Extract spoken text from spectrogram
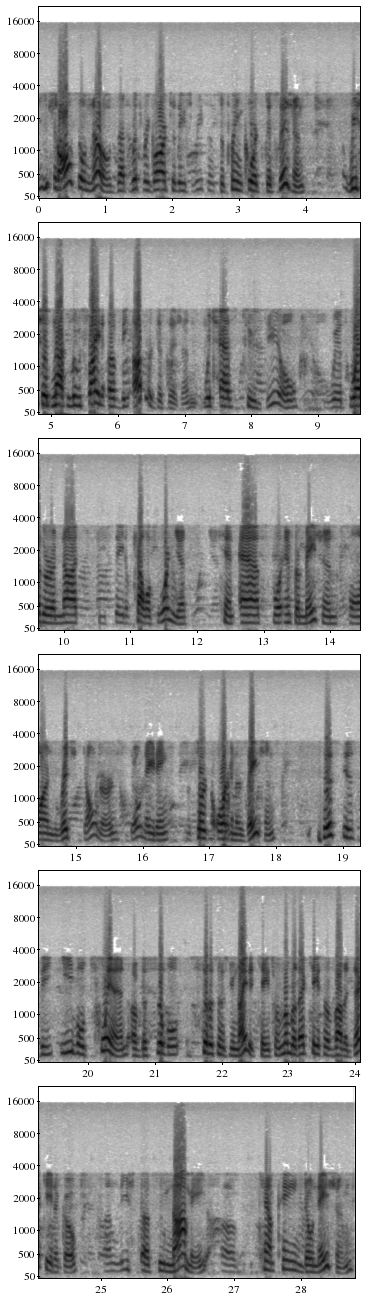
You should also know that with regard to these recent Supreme Court decisions, we should not lose sight of the other decision, which has to deal with whether or not the state of California can ask for information on rich donors donating to certain organizations. This is the evil twin of the Civil Citizens United case. Remember that case of about a decade ago unleashed a tsunami of campaign donations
